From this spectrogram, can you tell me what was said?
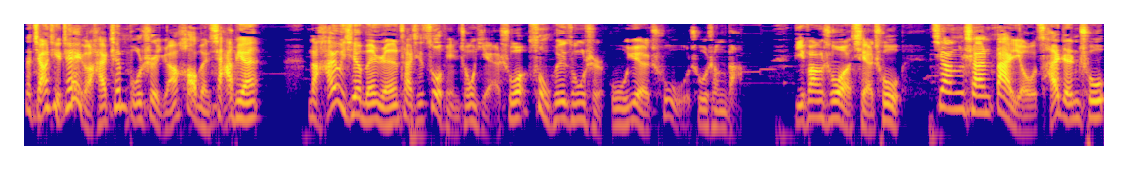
那讲起这个，还真不是元好问瞎编。那还有一些文人在其作品中也说宋徽宗是五月初五出生的，比方说写出“江山代有才人出，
